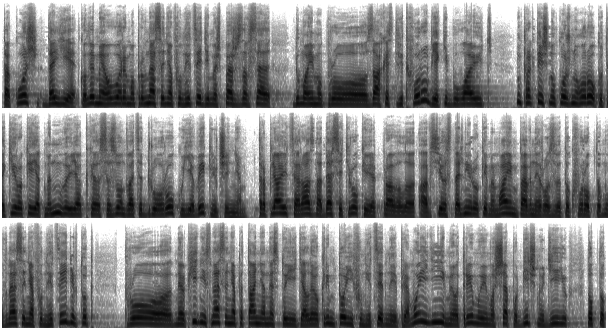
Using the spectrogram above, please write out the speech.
також дає. Коли ми говоримо про внесення фунгіцидів, ми ж перш за все думаємо про захист від хвороб, які бувають ну, практично кожного року. Такі роки, як минулий, як е, сезон 22 року, є виключенням. Трапляються раз на 10 років, як правило, а всі остальні роки ми маємо певний розвиток хвороб. Тому внесення фунгіцидів тут про необхідність внесення питання не стоїть, але окрім тої фунгіцидної прямої дії, ми отримуємо ще побічну дію, тобто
